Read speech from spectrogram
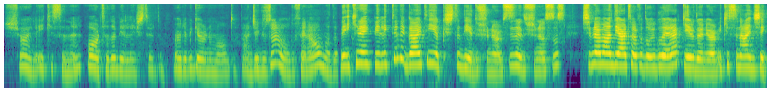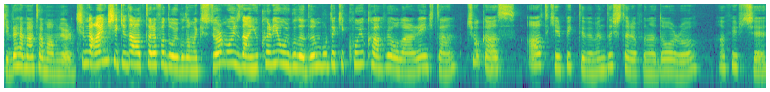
Şöyle ikisini ortada birleştirdim. Böyle bir görünüm oldu. Bence güzel oldu. Fena olmadı. Ve iki renk birlikte de gayet iyi yakıştı diye düşünüyorum. Siz ne düşünüyorsunuz? Şimdi hemen diğer tarafa da uygulayarak geri dönüyorum. İkisini aynı şekilde hemen tamamlıyorum. Şimdi aynı şekilde alt tarafa da uygulamak istiyorum. O yüzden yukarıya uyguladığım buradaki koyu kahve olan renkten çok az alt kirpik dibimin dış tarafına doğru hafifçe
